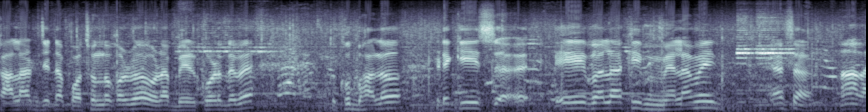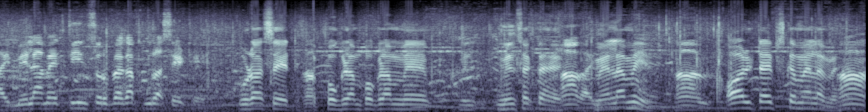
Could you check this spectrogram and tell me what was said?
কালার যেটা পছন্দ করবে ওরা বের করে দেবে তো খুব ভালো এটা কি স- এই বেলা কি মেলা में ऐसा हाँ भाई मेला में तीन सौ रुपये का पूरा सेट है पूरा सेट हाँ। प्रोग्राम प्रोग्राम में मिल, मिल सकता है हाँ भाई। मेला में हाँ ऑल टाइप्स का मेला में हाँ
